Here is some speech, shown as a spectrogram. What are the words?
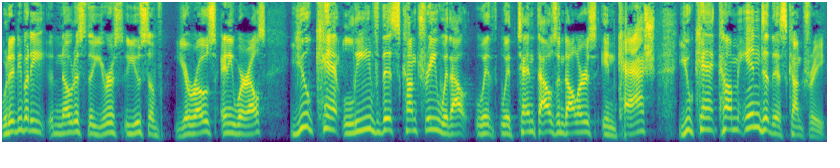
Would anybody notice the use of euros anywhere else? You can't leave this country without with with ten thousand dollars in cash. You can't come into this country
